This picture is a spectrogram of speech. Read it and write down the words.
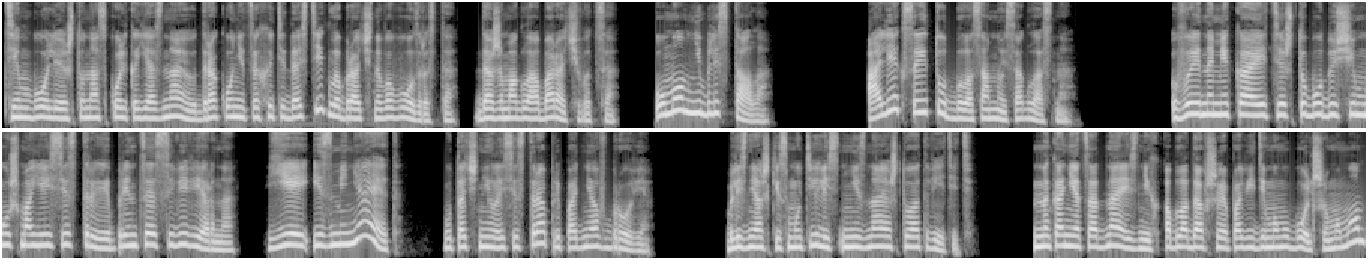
Тем более, что, насколько я знаю, драконица хоть и достигла брачного возраста, даже могла оборачиваться, умом не блистала. Алекса и тут была со мной согласна. «Вы намекаете, что будущий муж моей сестры, принцессы Виверна, ей изменяет?» — уточнила сестра, приподняв брови. Близняшки смутились, не зная, что ответить. Наконец, одна из них, обладавшая, по-видимому, большим умом,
